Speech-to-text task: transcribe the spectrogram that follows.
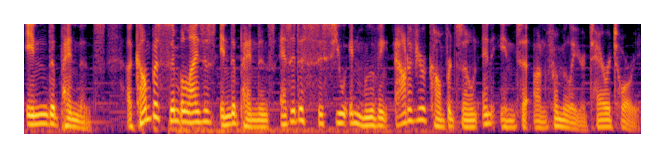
Independence. A compass symbolizes independence as it assists you in moving out of your comfort zone and into unfamiliar territory.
